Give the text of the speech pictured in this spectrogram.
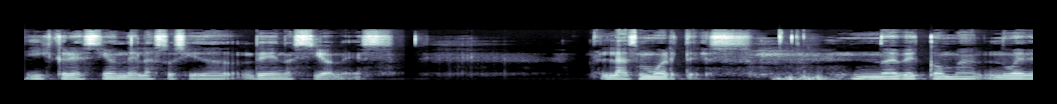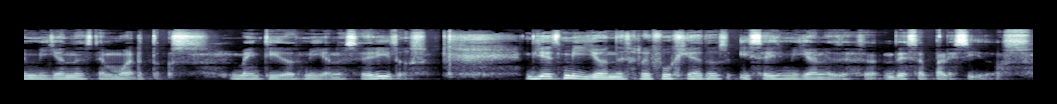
y creación de la Sociedad de Naciones. Las muertes. 9,9 millones de muertos, 22 millones de heridos, 10 millones refugiados y 6 millones de desaparecidos.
